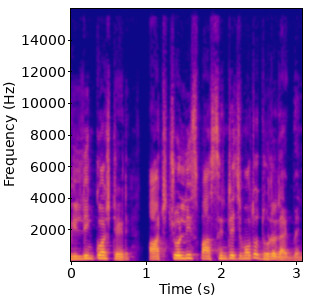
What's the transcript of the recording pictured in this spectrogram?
বিল্ডিং কস্টের আটচল্লিশ পার্সেন্টেজ মতো ধরে রাখবেন।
